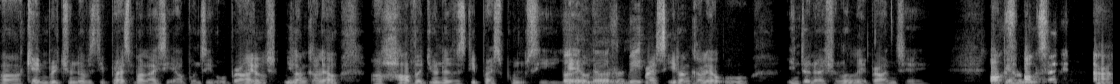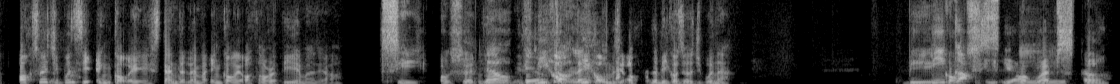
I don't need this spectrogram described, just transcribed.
Uh, Cambridge University Press Malaysia pun si U branch. Yeah. Ilang kalau uh, Harvard University Press pun si Yale University be... Press. Ilang kalau U International le branch. Eh. Tapi, Oxford. Ah, Oxford pun si Engkau eh standard lah, Engkau eh authority eh macam. Ya. Si Oxford. Now, Bicok le. Bicok mesti Oxford. Bicok jadi Jepun lah. Bicok si Webster.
